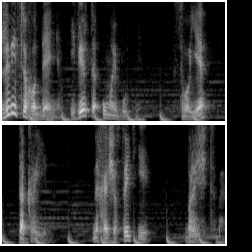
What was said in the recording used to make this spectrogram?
Живіть сьогоденням і вірте у майбутнє своє та країни. Нехай щастить і бережіть себе.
